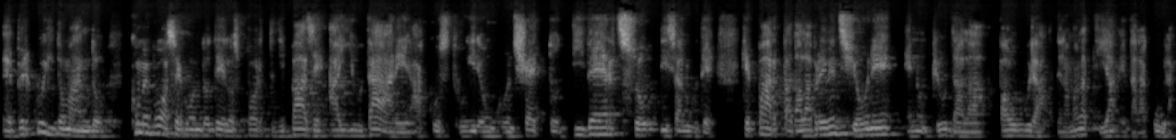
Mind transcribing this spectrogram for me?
Eh, per cui domando, come può secondo te lo sport di base aiutare a costruire un concetto diverso di salute che parta dalla prevenzione e non più dalla paura della malattia e dalla cura?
